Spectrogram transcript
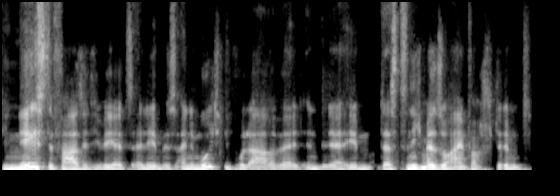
Die nächste Phase, die wir jetzt erleben, ist eine multipolare Welt, in der eben das nicht mehr so einfach stimmt.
